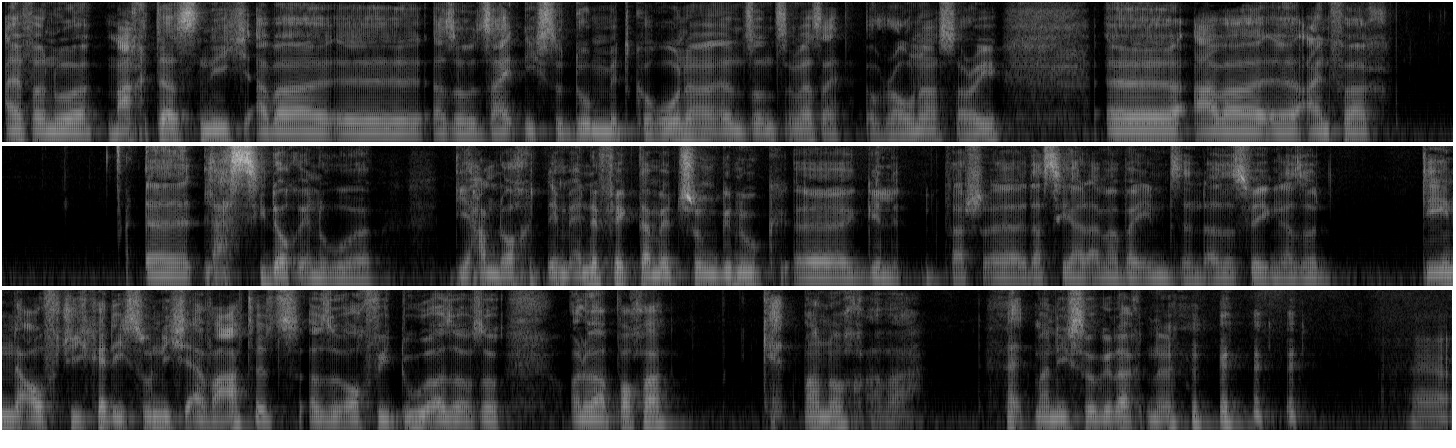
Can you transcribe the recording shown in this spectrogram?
einfach nur macht das nicht, aber äh, also seid nicht so dumm mit Corona und sonst irgendwas. Äh, Corona, sorry. Äh, aber äh, einfach lasst sie doch in Ruhe. Die haben doch im Endeffekt damit schon genug gelitten, dass sie halt einmal bei ihm sind. Also deswegen, also den Aufstieg hätte ich so nicht erwartet. Also auch wie du, also so Oliver Pocher kennt man noch, aber hätte man nicht so gedacht, ne? Ja.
